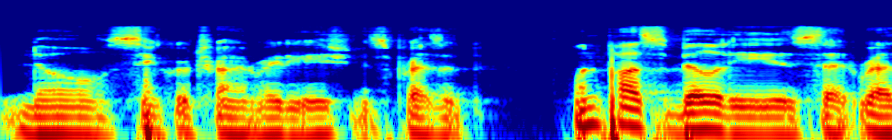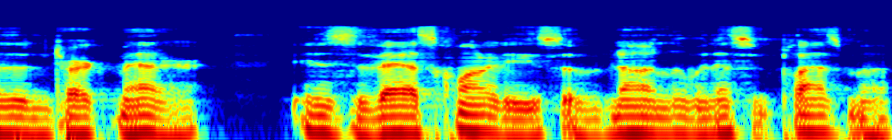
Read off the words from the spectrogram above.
no synchrotron radiation is present. One possibility is that rather than dark matter, it is the vast quantities of non-luminescent plasma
